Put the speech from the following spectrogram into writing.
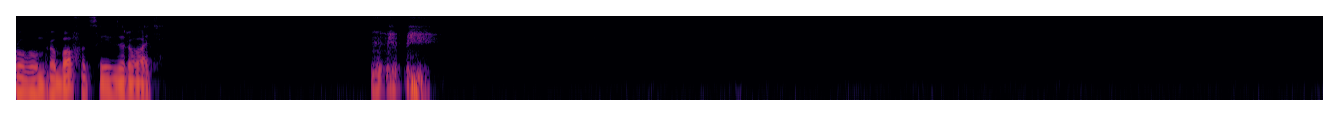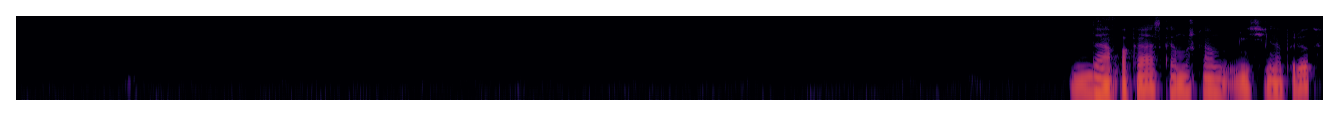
Попробуем пробафаться и взорвать. Да, пока с камушком не сильно прет.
